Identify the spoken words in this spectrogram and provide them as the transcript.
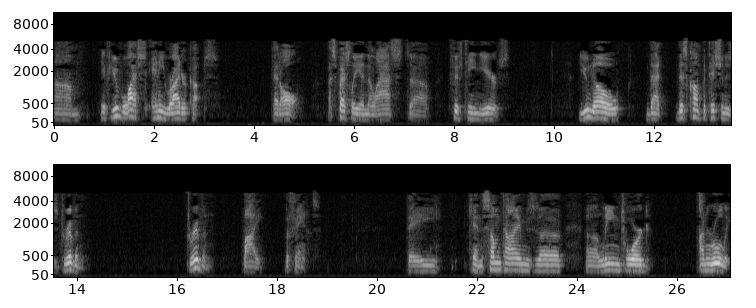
Um, if you've watched any Ryder Cups at all, especially in the last uh, 15 years, you know that this competition is driven driven by the fans. They can sometimes uh, uh, lean toward unruly,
